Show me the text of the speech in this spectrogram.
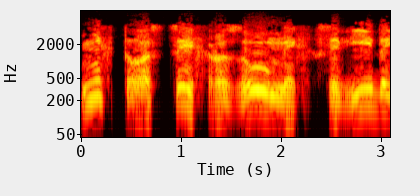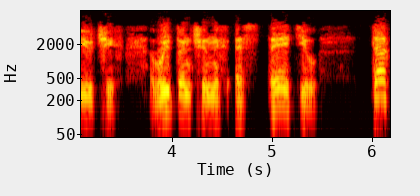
ніхто з цих розумних, всевідаючих, витончених естетів так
